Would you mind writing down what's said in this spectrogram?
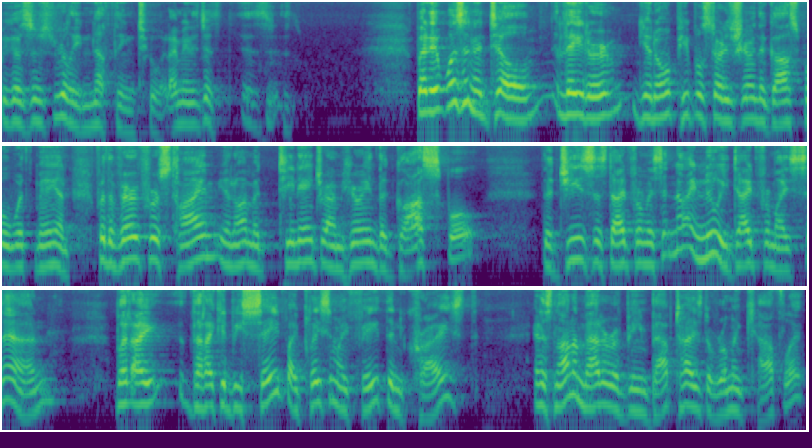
because there's really nothing to it. I mean, it just, it's, but it wasn't until later, you know, people started sharing the gospel with me. And for the very first time, you know, I'm a teenager, I'm hearing the gospel that Jesus died for my sin. No, I knew he died for my sin, but I that I could be saved by placing my faith in Christ. And it's not a matter of being baptized a Roman Catholic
